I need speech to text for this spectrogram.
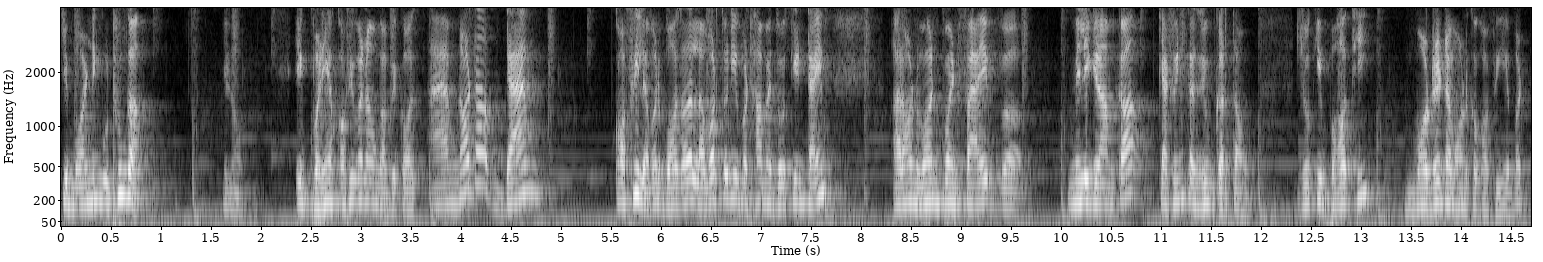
कि मॉर्निंग उठूँगा यू नो एक बढ़िया कॉफ़ी बनाऊँगा because I am not a damn coffee lover बहुत ज़्यादा लवर तो नहीं बैठा मैं दो तीन टाइम अराउंड 1.5 मिलीग्राम का कैफीन कंज्यूम करता हूँ, जो कि बहुत ही मॉडरेट अमाउंट का कॉफ़ी है बट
